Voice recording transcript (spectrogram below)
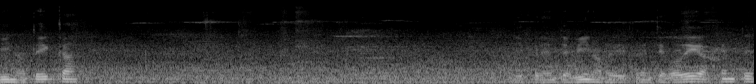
Vinoteca. Diferentes vinos de diferentes bodegas, gente.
